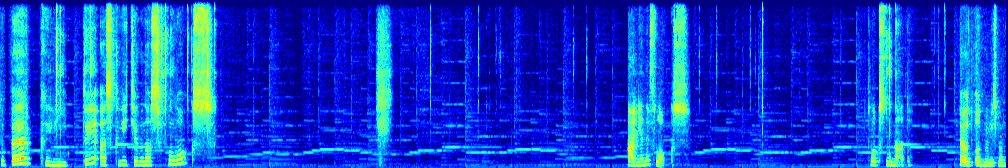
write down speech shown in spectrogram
Тепер квіти. А з квітів у нас флокс. А, ні, не флокс. Флокс не надо. Ще одну візьмемо.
